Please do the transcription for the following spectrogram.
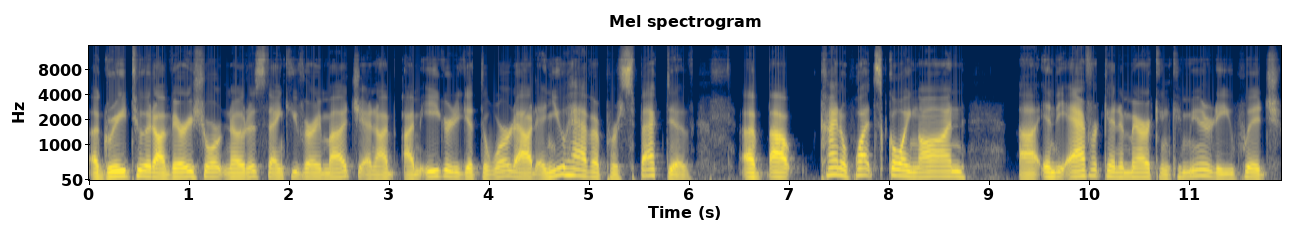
agreed to it on very short notice. Thank you very much. And I'm, I'm eager to get the word out. And you have a perspective about kind of what's going on uh, in the African American community, which,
